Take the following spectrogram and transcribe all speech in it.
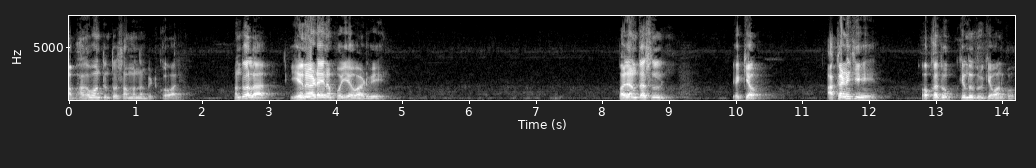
ఆ భగవంతునితో సంబంధం పెట్టుకోవాలి. అందువల్ల ఏనాడైనా పోయేవాడివి. పది అంతస్తులు ఎక్కావు. అక్కడి నుంచి ఒక్క దూ కింద దూకేవనుకో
